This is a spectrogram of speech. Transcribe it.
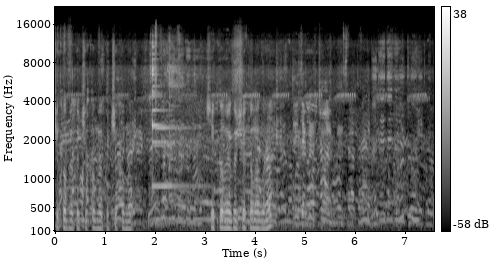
चिकू मिकू चिकू मिकू चिकू मिकू. चिकू मिकू चिकू मिकू त्याच्याकडेच ठेवावं लागतं. ते ठेव,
